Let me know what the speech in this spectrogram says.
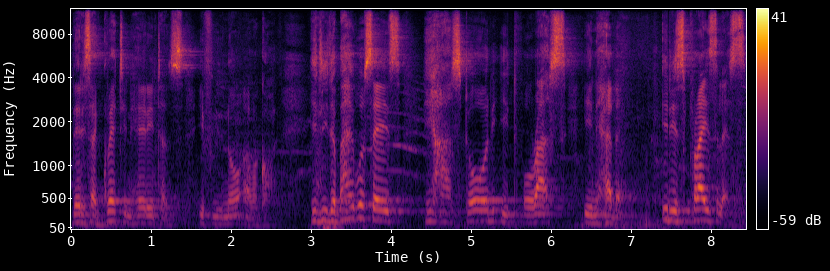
There is a great inheritance if you know our God. Indeed, the Bible says He has stored it for us in heaven. It is priceless,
